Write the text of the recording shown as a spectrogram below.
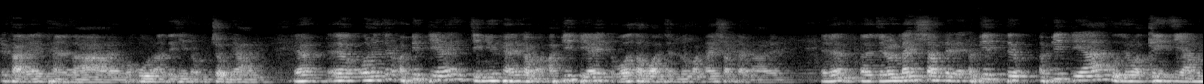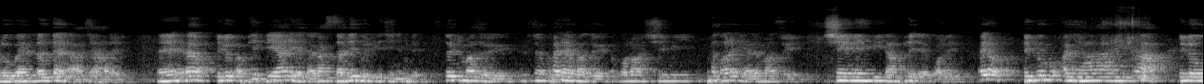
တခါလဲခံစားရတယ်ပေါ့ဟိုလာတေခြင်းတော့ကြုံရတယ်အဲအဲဟိုလည်းကျွန်တော်အပြစ်တရားရဲ့ကြိမ်ချင်းခံတဲ့အခါမှာအပြစ်တရားရဲ့သဘောတော်ကကျွန်တော်တို့ကလိုက်ရှောက်တက်လာတယ်အဲတော့ကျွန်တော်လိုက်ရှောက်တဲ့အပြစ်အပြစ်တရားကိုကျွန်တော်တင်စီရမလို့ပဲလောက်တက်လာကြတယ် အဲအဲ့တော့ဒီလိုအဖြစ်တရားတွေဒါကဇာတိပရိအချင်းဖြစ်တယ်။သူဒီမှာဆိုရင်ကျွန်တော်ဖတ်တဲ့မှာဆိုရင်အကောင်တော့ရှင်းပြီးဖတ်သွားတဲ့အရာတွေမှာဆိုရင်ရှင်းလင်းပြီးသားဖြစ်တယ်ပေါ့လေ။အဲ့တော့ဒီလိုအရာတွေကဒီလို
